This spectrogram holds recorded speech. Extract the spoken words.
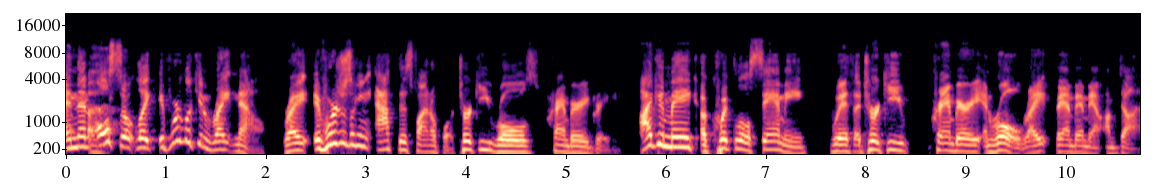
And then Uh. also, like, if we're looking right now, right? If we're just looking at this final four turkey, rolls, cranberry, gravy, I can make a quick little Sammy with a turkey, cranberry, and roll, right? Bam, bam, bam. I'm done.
